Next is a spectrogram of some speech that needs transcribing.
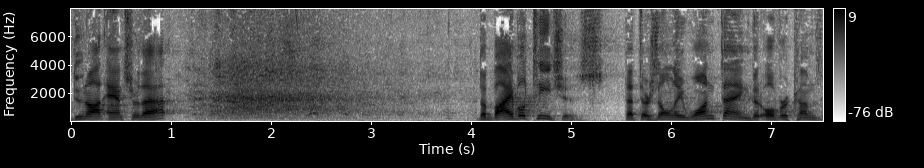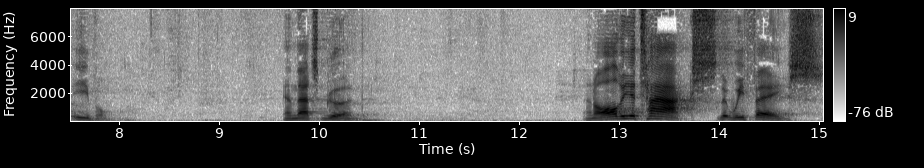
Do not answer that. the Bible teaches that there's only one thing that overcomes evil, and that's good. And all the attacks that we face,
